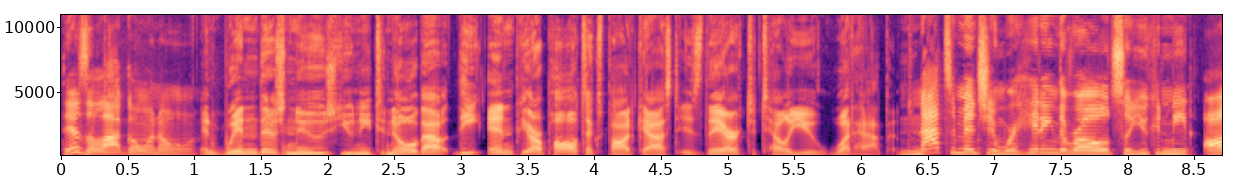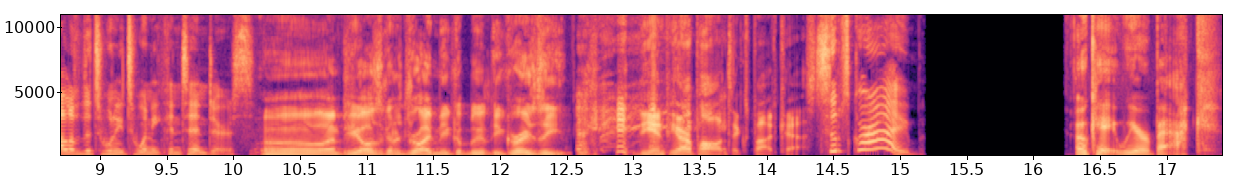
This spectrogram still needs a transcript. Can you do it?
there's a lot going on. And when there's news you need to know about, the NPR Politics podcast is there to tell you what happened. Not to mention, we're hitting the road so you can meet all of the 2020 contenders. Oh, NPR is going to drive me completely crazy. the NPR Politics podcast. Subscribe. Okay, we are back.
